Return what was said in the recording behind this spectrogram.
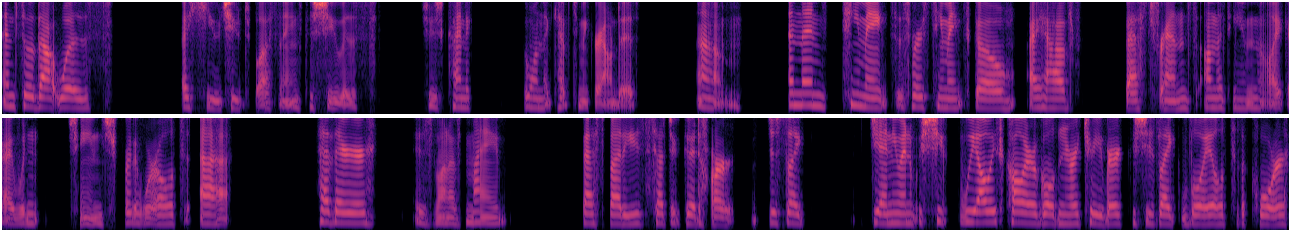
and so that was a huge, huge blessing because she was she was kind of the one that kept me grounded. Um and then teammates, as far as teammates go, I have best friends on the team that like I wouldn't change for the world. Uh Heather is one of my best buddies, such a good heart, just like genuine. She we always call her a golden retriever because she's like loyal to the core.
